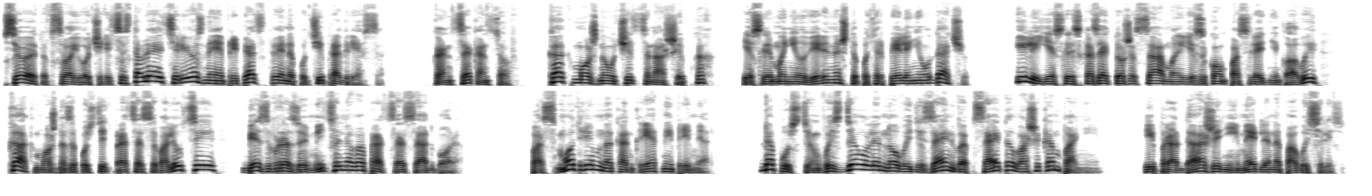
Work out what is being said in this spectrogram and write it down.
Все это, в свою очередь, составляет серьезные препятствия на пути прогресса. В конце концов, как можно учиться на ошибках, если мы не уверены, что потерпели неудачу? Или, если сказать то же самое языком последней главы, как можно запустить процесс эволюции без вразумительного процесса отбора? Посмотрим на конкретный пример. Допустим, вы сделали новый дизайн веб-сайта вашей компании и продажи немедленно повысились.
